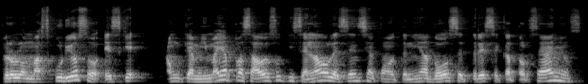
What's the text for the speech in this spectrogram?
Pero lo más curioso es que, aunque a mí me haya pasado eso quizá en la adolescencia, cuando tenía 12, 13, 14 años,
